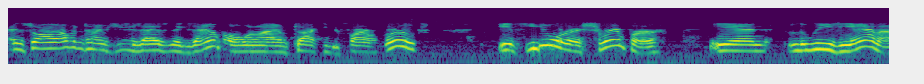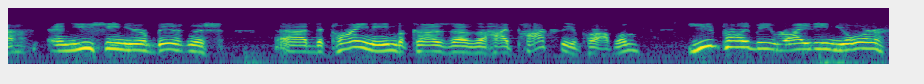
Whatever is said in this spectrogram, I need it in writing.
and so I oftentimes use as an example when I'm talking to farm groups if you were a shrimper in Louisiana and you've seen your business uh, declining because of the hypoxia problem, you'd probably be writing your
